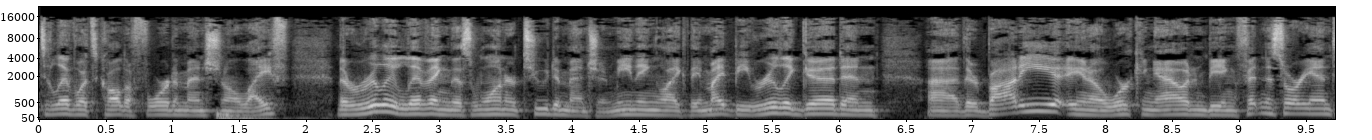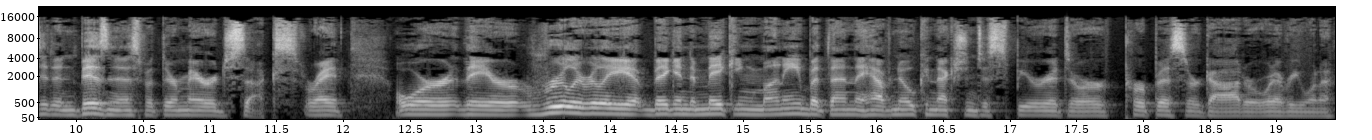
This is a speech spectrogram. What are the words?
to live what's called a four dimensional life. They're really living this one or two dimension, meaning like they might be really good in uh, their body, you know, working out and being fitness oriented in business, but their marriage sucks, right? Or they're really, really big into making money, but then they have no connection to spirit or purpose or God or whatever you want to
